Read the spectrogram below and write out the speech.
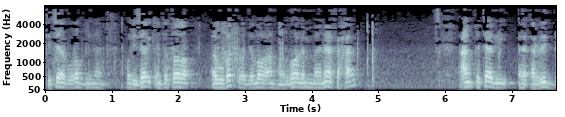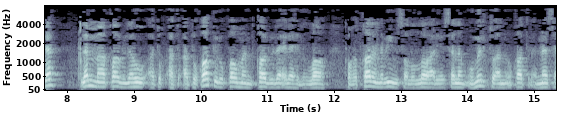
كتاب ربنا. ولذلك أنت ترى أبو بكر رضي الله عنه وأرضاه لما نافح عن قتال الردة لما قالوا له أتقاتل قوما؟ قالوا لا إله إلا الله. وقد قال النبي صلى الله عليه وسلم أمرت أن أقاتل الناس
